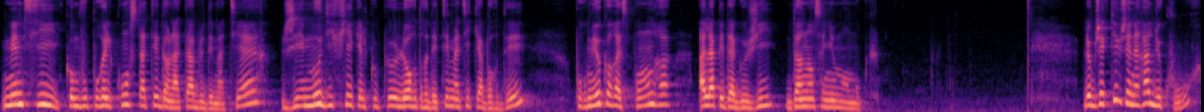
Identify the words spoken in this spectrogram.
Même si, comme vous pourrez le constater dans la table des matières, j'ai modifié quelque peu l'ordre des thématiques abordées pour mieux correspondre à la pédagogie d'un enseignement MOOC. L'objectif général du cours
